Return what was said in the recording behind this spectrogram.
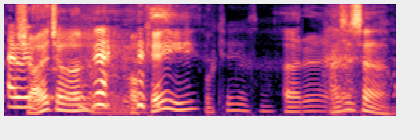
I was, Shai John. okay. Okay. Aziz Sam.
